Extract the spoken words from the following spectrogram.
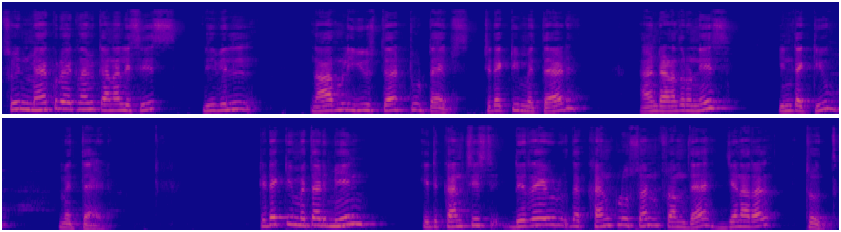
So in macroeconomic analysis, we will normally use the two types, deductive method and another one is inductive method. Deductive method mean it consists derived the conclusion from the general truth.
